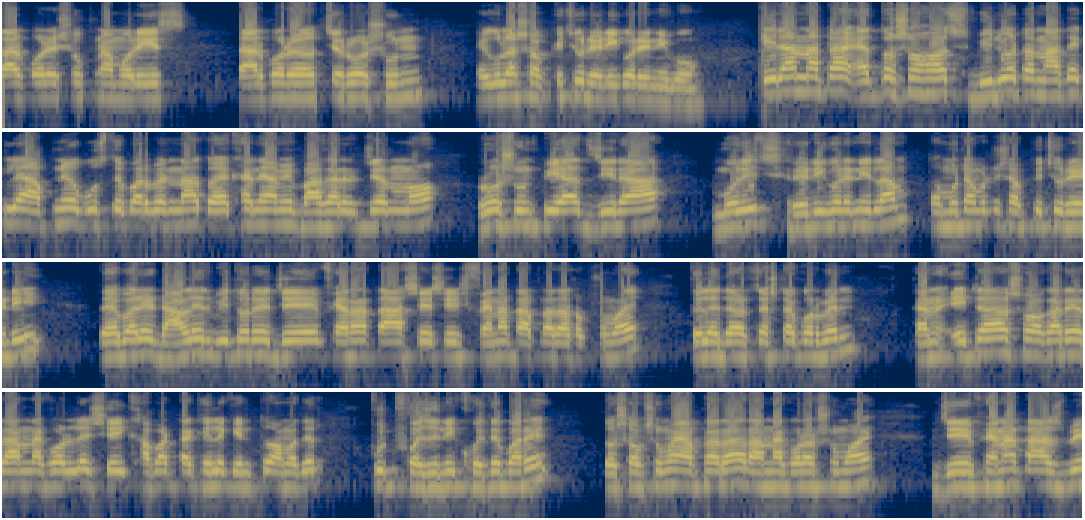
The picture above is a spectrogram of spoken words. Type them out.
তারপরে শুকনা মরিচ তারপরে হচ্ছে রসুন, এগুলো সব কিছু রেডি করে নিব। এই রান্নাটা এত সহজ, ভিডিওটা না দেখলে আপনিও বুঝতে পারবেন না। তো এখানে আমি বাগারের জন্য রসুন, পেঁয়াজ, জিরা, মরিচ রেডি করে নিলাম। তো মোটামুটি সবকিছু রেডি তো এবারে ডালের ভিতরে যে ফেনাটা আসে, সেই ফেনাটা আপনারা সবসময় ফেলে দেওয়ার চেষ্টা করবেন। কারণ এটা সহকারে রান্না করলে সেই খাবারটা খেলে কিন্তু আমাদের ফুড পয়জনিক হতে পারে। তো সবসময় আপনারা রান্না করার সময় যে ফেনাটা আসবে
